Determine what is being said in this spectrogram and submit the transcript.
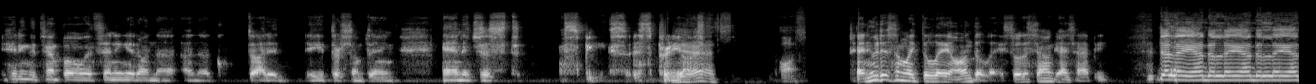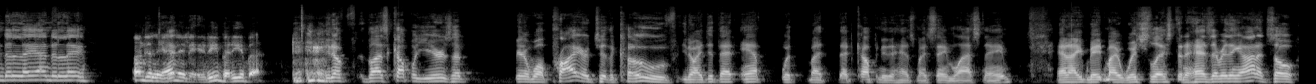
hitting the tempo and sending it on the on the dotted eighth or something, and it just speaks. It's pretty awesome. Yes. Awesome. And who doesn't like delay on delay? So the sound guy's happy. Delay and delay and delay and delay and delay. On delay, on delay, riba, riba. you know, the last couple years, I, you know, well, prior to the Cove, you know, I did that amp with my, that company that has my same last name, and I made my wish list, and it has everything on it. So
